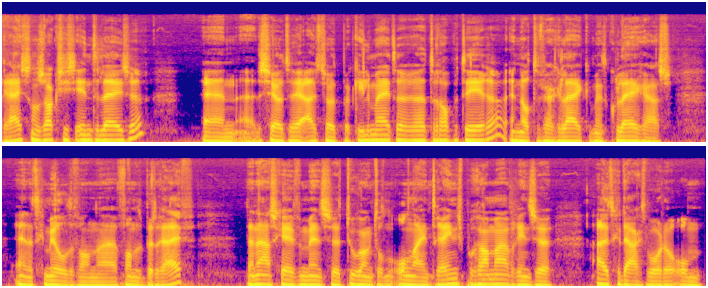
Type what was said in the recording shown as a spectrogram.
reistransacties in te lezen en de CO2-uitstoot per kilometer te rapporteren en dat te vergelijken met collega's en het gemiddelde van, van het bedrijf. Daarnaast geven mensen toegang tot een online trainingsprogramma waarin ze uitgedaagd worden om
